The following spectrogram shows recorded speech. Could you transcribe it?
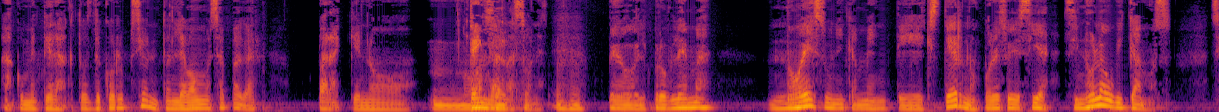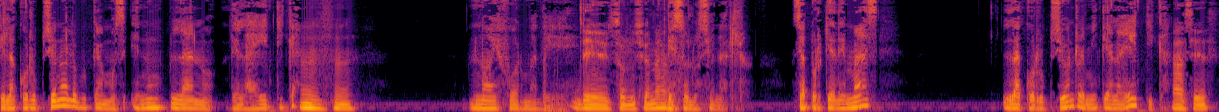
A cometer actos de corrupción. Entonces le vamos a pagar para que no, tenga razones. Pero el problema no es únicamente externo. Por eso decía, si no la ubicamos, si la corrupción no la ubicamos en un plano de la ética, no hay forma de, de, solucionarlo. de solucionarlo. O sea, porque además la corrupción remite a la ética. Así es.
